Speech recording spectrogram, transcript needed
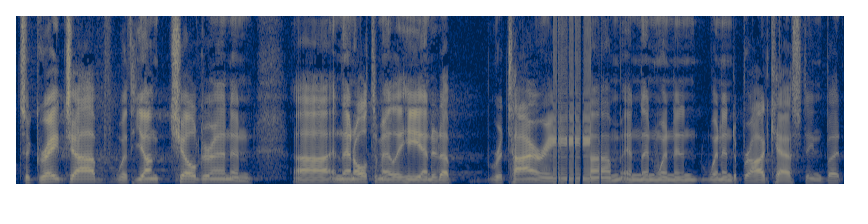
It's a great job with young children, and, uh, and then ultimately he ended up retiring um, and then went, in, went into broadcasting. But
